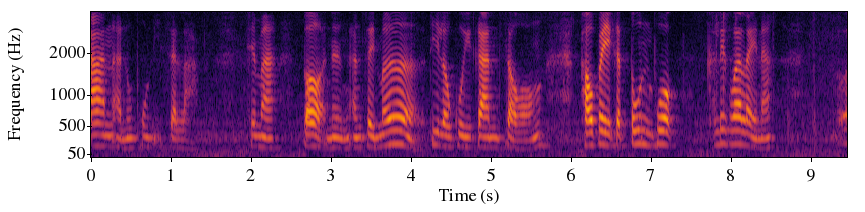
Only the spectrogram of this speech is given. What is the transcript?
ต้านอนุมูลอิสระใช่ไหมก็หนึ่งอัลไซเมอร์ที่เราคุยกันสองเขาไปกระตุ้นพวกเขาเรียกว่าอะไรนะเอ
